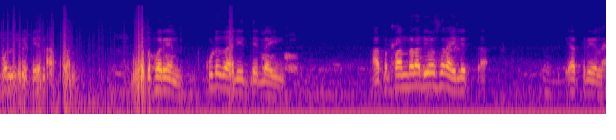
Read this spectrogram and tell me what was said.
बोलले होते ना आपण. कुठे झाली ते लाईन? आता पंधरा दिवस राहिलेत यात्रेला?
